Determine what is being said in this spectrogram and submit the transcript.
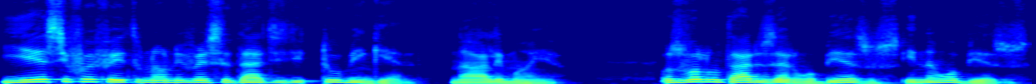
E este foi feito na Universidade de Tübingen, na Alemanha. Os voluntários eram obesos e não obesos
